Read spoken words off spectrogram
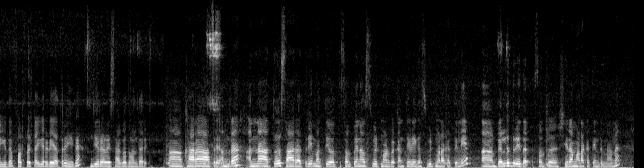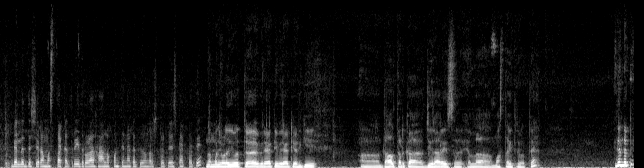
ಈಗ ಇದು ಪರ್ಫೆಕ್ಟಾಗಿ ರೆಡಿ ಆತ್ರಿ. ಈಗ ಜೀರಾ ರೈಸ್ ಆಗೋದು ಒಂದರಿ ಖಾರ ಆತ್ರಿ. ಅಂದ್ರೆ ಅನ್ನ ಆತು, ಸಾರು ಆತ್ರಿ. ಮತ್ತು ಇವತ್ತು ಸ್ವಲ್ಪ ಏನೋ ಸ್ವೀಟ್ ಮಾಡ್ಬೇಕಂತೇಳಿ ಈಗ ಸ್ವೀಟ್ ಮಾಡಾಕತ್ತೀನಿ. ಬೆಲ್ಲದ್ರಿ ಇದು. ಸ್ವಲ್ಪ ಶಿರಾ ಮಾಡಾಕತ್ತೀನಿ ರೀ ನಾನು. ಬೆಲ್ಲದ ಶಿರಾ ಮಸ್ತ್ ಆಕತ್ರಿ. ಇದ್ರೊಳಗೆ ಹಾಲು ಹಾಕೊಂಡು ತಿನ್ನಕತ್ತೀವಿ ಅಂದ್ರೆ ಅಷ್ಟು ಟೇಸ್ಟ್ ಆಗ್ತೈತಿ ನಮ್ಮ ಮನೆಯೊಳಗೆ ಇವತ್ತು ವೆರೈಟಿ ವೆರೈಟಿ ಅಡ್ಗೆ ದಾಲ್ ತಡ್ಕ ಜೀರಾ ರೈಸ್ ಎಲ್ಲ ಮಸ್ತ್ ಐತ್ರಿ ಇವತ್ತೆ. ಇದೇನು ಡಬ್ಬಿ?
